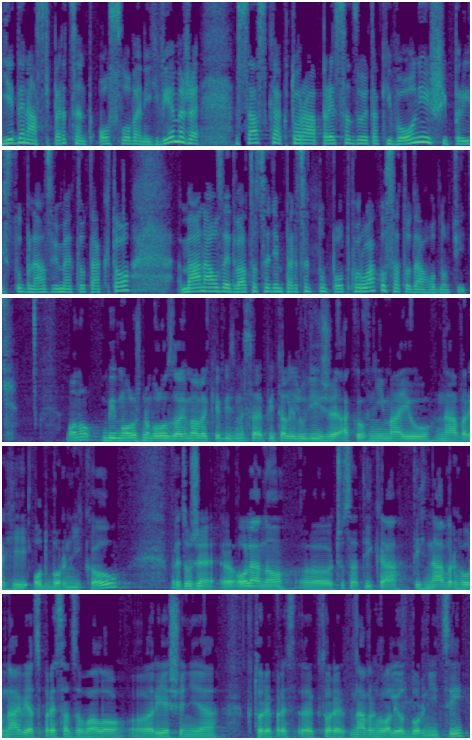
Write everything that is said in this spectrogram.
11% oslovených. Vieme, že Saska, ktorá presadzuje taký voľnejší prístup, nazvime to tak, takto, má naozaj 27-percentnú podporu. Ako sa to dá hodnotiť? Ono by možno bolo zaujímavé, keby sme sa aj pýtali ľudí, že ako vnímajú návrhy odborníkov, pretože e, Oľano, e, čo sa týka tých návrhov, najviac presadzovalo e, riešenia, ktoré, ktoré navrhovali odborníci.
